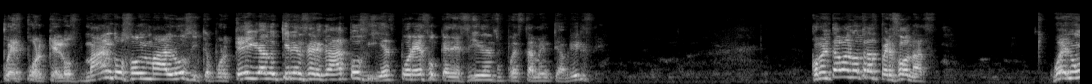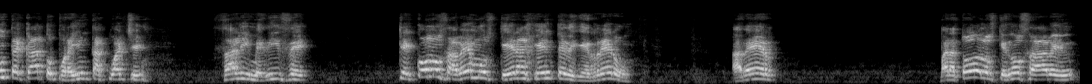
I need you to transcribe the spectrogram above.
pues porque los mandos son malos y que porque ellos ya no quieren ser gatos y es por eso que deciden supuestamente abrirse. Comentaban otras personas. Bueno, un tecato por ahí, un tacuache, sale y me dice que cómo sabemos que eran gente de guerrero. A ver, para todos los que no saben,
